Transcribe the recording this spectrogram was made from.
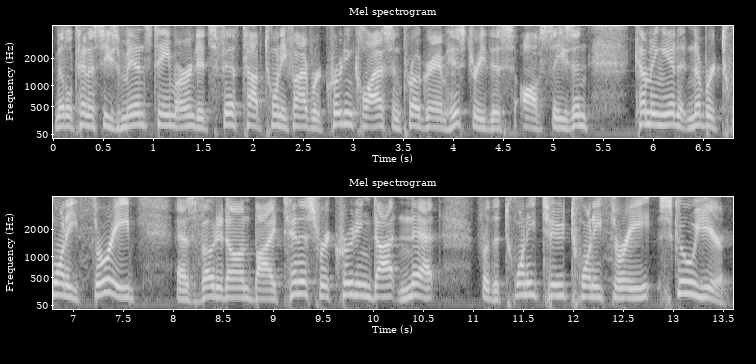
Middle Tennessee's men's team earned its fifth top 25 recruiting class in program history this offseason, coming in at number 23 as voted on by tennisrecruiting.net for the 22 23 school year.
